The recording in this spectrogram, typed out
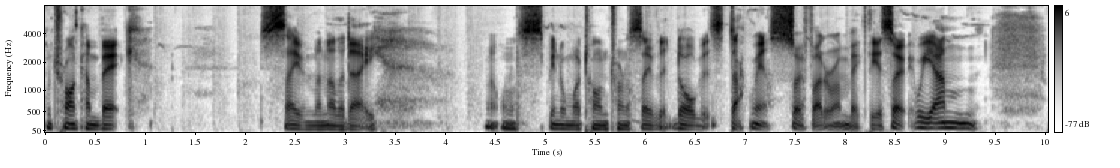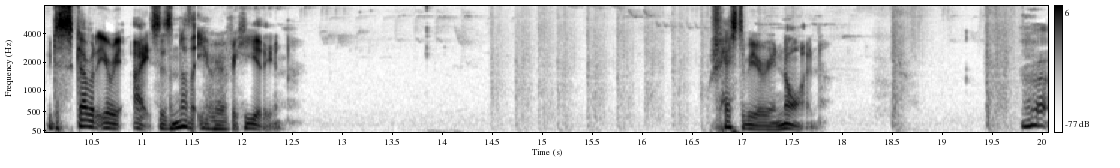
We'll try and come back. Save him another day. To spend all my time trying to save that dog that's stuck. Man, so far to run back there. So we um we discovered area eight. So there's another area over here then. Which has to be area nine. Uh,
